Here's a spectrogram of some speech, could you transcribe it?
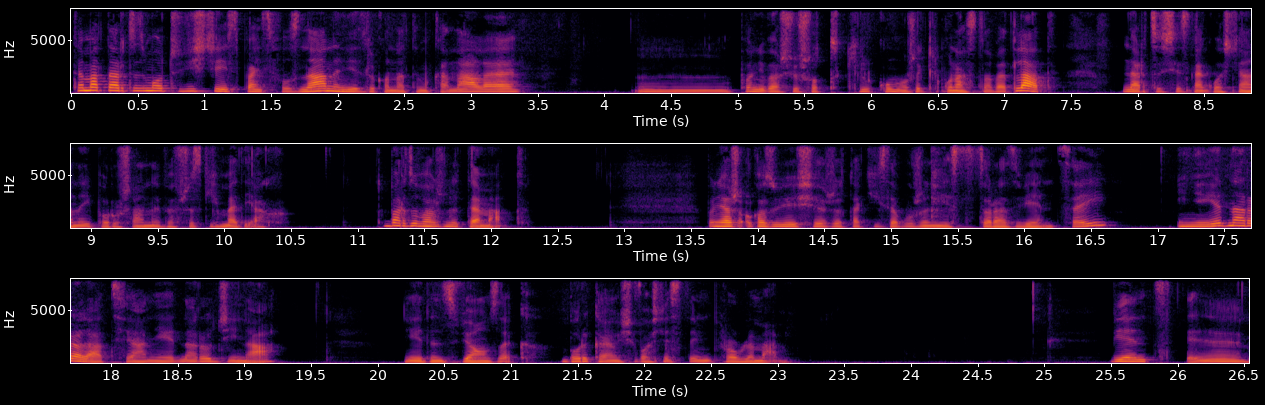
Temat narcyzmu oczywiście jest Państwu znany, nie tylko na tym kanale, mm, ponieważ już od kilku, może kilkunastu nawet lat narcyz jest nagłaśniany i poruszany we wszystkich mediach. To bardzo ważny temat, ponieważ okazuje się, że takich zaburzeń jest coraz więcej i nie jedna relacja, nie jedna rodzina, nie jeden związek borykają się właśnie z tymi problemami. Więc yy,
